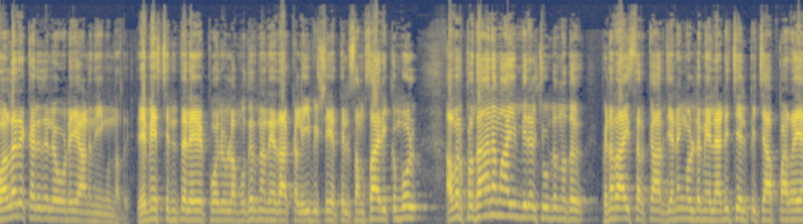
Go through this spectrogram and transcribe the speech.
വളരെ കരുതലോടെയാണ് നീങ്ങുന്നത്. രമേശ് ചെന്നിത്തലയെ പോലുള്ള മുതിർന്ന നേതാക്കൾ ഈ വിഷയത്തിൽ സംസാരിക്കുമ്പോൾ അവർ പ്രധാനമായും വിരൽ ചൂണ്ടുന്നത് പിണറായി സർക്കാർ ജനങ്ങളുടെ മേൽ അടിച്ചേൽപ്പിച്ച പഴയ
